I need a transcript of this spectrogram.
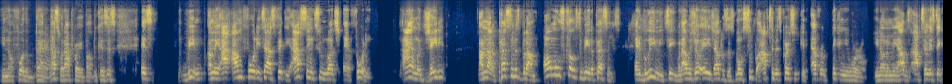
You know, for the better. That's what I pray about because it's it's we. I mean, I, I'm 40 times 50. I've seen too much at 40. I am a jaded. I'm not a pessimist, but I'm almost close to being a pessimist. And believe me, T, when I was your age, I was the most super optimist person you could ever think in your world. You know what I mean? I was optimistic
